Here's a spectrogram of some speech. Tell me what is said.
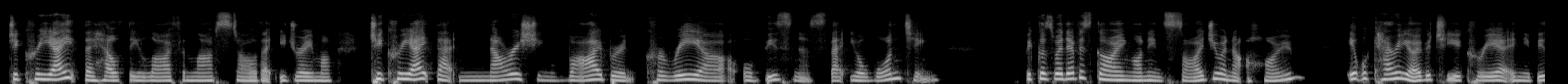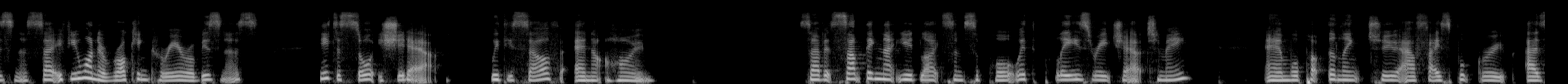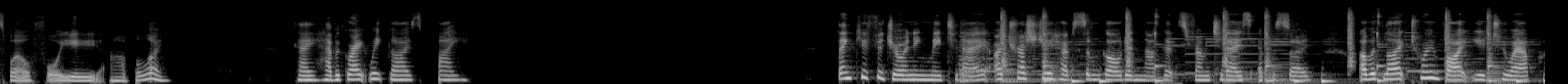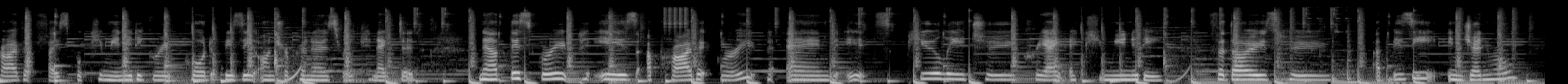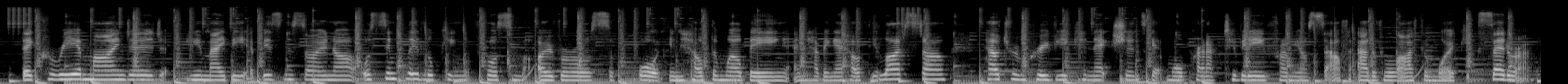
to create the healthy life and lifestyle that you dream of, to create that nourishing, vibrant career or business that you're wanting because whatever's going on inside you and at home, it will carry over to your career and your business. So if you want a rocking career or business, you need to sort your shit out with yourself and at home. So if it's something that you'd like some support with, please reach out to me and we'll pop the link to our Facebook group as well for you uh, below. Okay, have a great week, guys. Bye. Thank you for joining me today. I trust you have some golden nuggets from today's episode. I would like to invite you to our private Facebook community group called Busy Entrepreneurs Reconnected. Now, this group is a private group and it's purely to create a community for those who are busy in general they're career minded, you may be a business owner, or simply looking for some overall support in health and well-being and having a healthy lifestyle, how to improve your connections, get more productivity from yourself out of life and work, etc.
